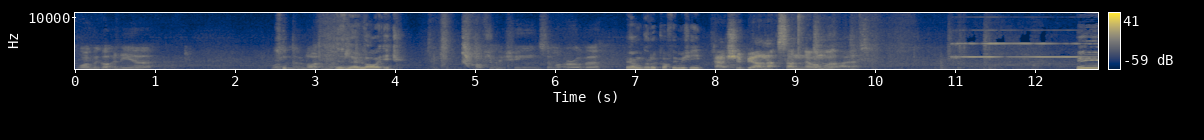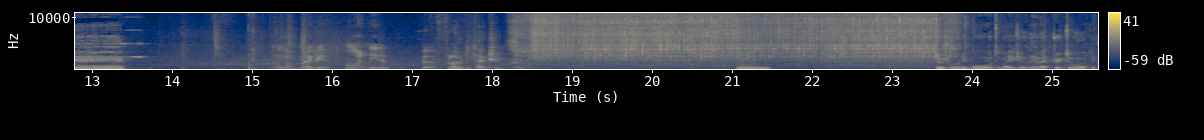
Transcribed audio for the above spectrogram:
Why haven't we got any, uh... Wasn't no light There's no lightage. coffee machine, something or other. We haven't got a coffee machine. That should be on that sun no one will like this. Beep. Hang on, maybe it might need a bit of flow detection. Hmm. Just running water to make sure the electrics are working.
